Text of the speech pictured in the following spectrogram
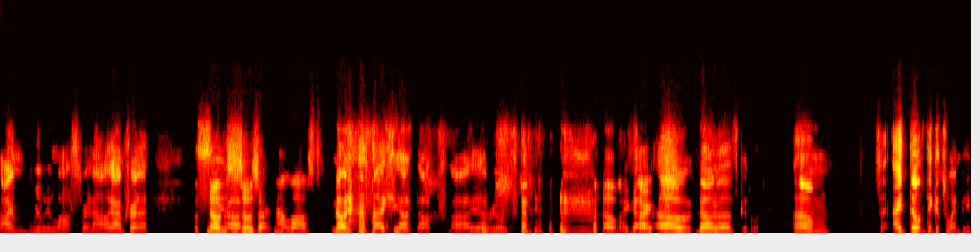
I'm really lost right now. Like I'm trying to. Let's No, see, this uh, is Ozark, not Lost. No, no, like yeah, no, uh, yeah, really. oh my god. Oh no, no, that's a good one. Um, so I don't think it's Wendy.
